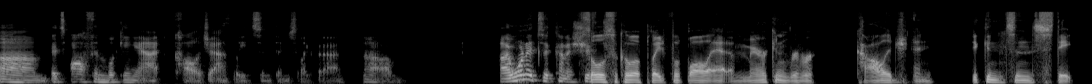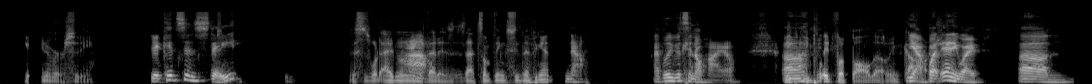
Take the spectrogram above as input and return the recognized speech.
um, it's often looking at college athletes and things like that. Um, I wanted to kind of shift. Solo Sikoa played football at American River College and Dickinson State University. Dickinson State. This is what I don't wow. know what that is. Is that something significant? No, I believe it's in Ohio. He, uh, he played football though. yeah, but anyway, um,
